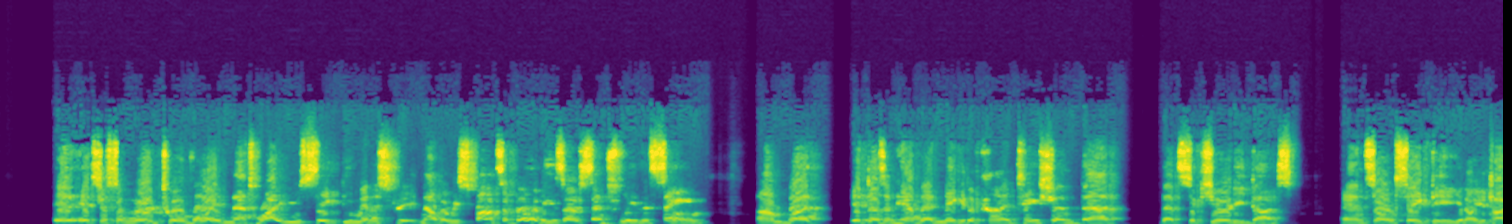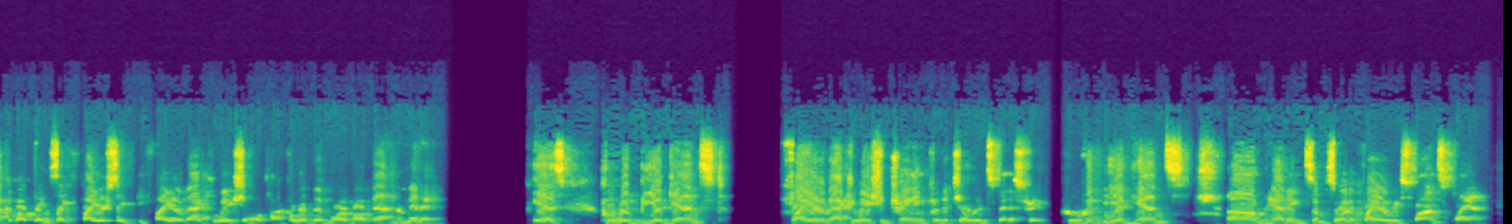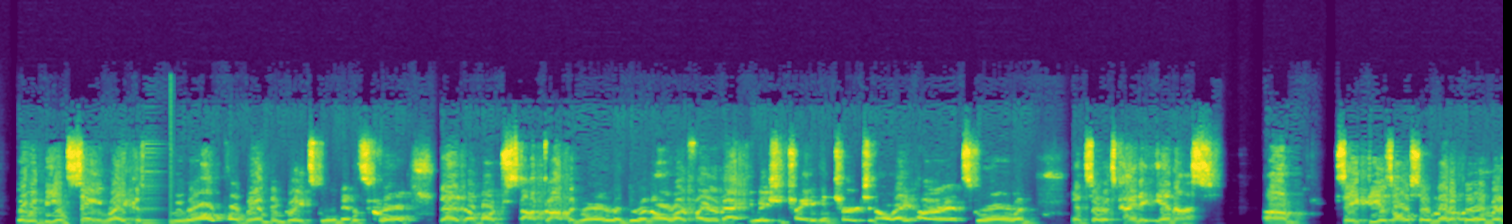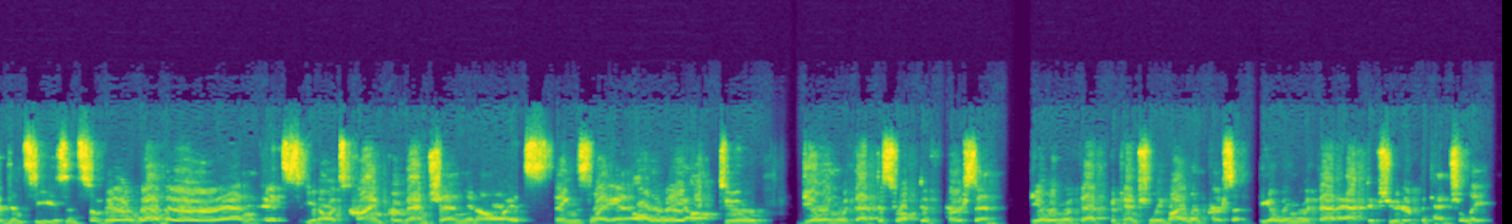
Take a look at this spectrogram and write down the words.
it's just a word to avoid. And that's why I use safety ministry. Now, the responsibilities are essentially the same, um, but it doesn't have that negative connotation that, that security does. And so, safety, you know, you talk about things like fire safety, fire evacuation. We'll talk a little bit more about that in a minute. is who would be against fire evacuation training for the children's ministry? Who would be against um, having some sort of fire response plan? They would be insane, right? Because we were all programmed in grade school, middle school, that about stop, drop, and roll, and doing all our fire evacuation training in church and all that, are at school, and and so it's kind of in us. Um, safety is also medical emergencies and severe weather and it's you know it's crime prevention you know it's things like all the way up to dealing with that disruptive person dealing with that potentially violent person dealing with that active shooter potentially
